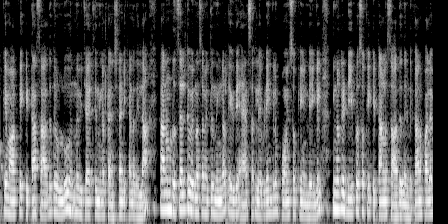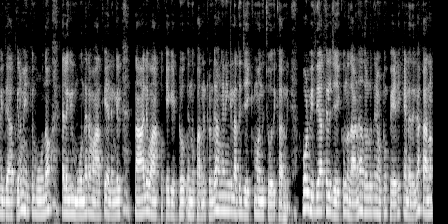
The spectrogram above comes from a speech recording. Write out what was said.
ഒക്കെ മാർക്കേ കിട്ടാൻ സാധ്യതയുള്ളൂ എന്ന് വിചാരിച്ച് നിങ്ങൾ ടെൻഷൻ അടിക്കേണ്ടതില്ല. കാരണം റിസൾട്ട് വരുന്ന സമയത്ത് നിങ്ങൾ എഴുതിയ ആൻസറിൽ എവിടെയെങ്കിലും പോയിന്റ്സ് ഒക്കെ ഉണ്ടെങ്കിൽ നിങ്ങൾക്ക് ഡി പ്ലസ് ഒക്കെ കിട്ടാനുള്ള സാധ്യതയുണ്ട്. കാരണം പല വിദ്യാർത്ഥികളും എനിക്ക് മൂന്നോ അല്ലെങ്കിൽ മൂന്നര മാർക്ക് അല്ലെങ്കിൽ നാല് മാർക്കൊക്കെ കിട്ടൂ എന്ന് പറഞ്ഞിട്ടുണ്ട്. അങ്ങനെയെങ്കിൽ അത് ജയിക്കുമോ എന്ന് ചോദിക്കാറുണ്ട്. അപ്പോൾ വിദ്യാർത്ഥികൾ ജയിക്കുന്നതാണ്. അതുകൊണ്ട് തന്നെ ഒട്ടും പേടിക്കേണ്ടതില്ല. കാരണം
